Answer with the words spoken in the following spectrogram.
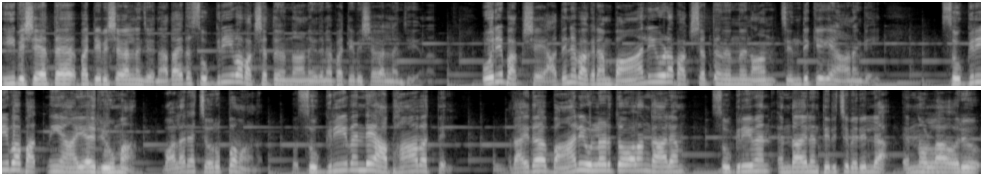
ഈ വിഷയത്തെ പറ്റി വിശകലനം ചെയ്യുന്നത്. അതായത് സുഗ്രീവ പക്ഷത്ത് നിന്നാണ് ഇതിനെപ്പറ്റി വിശകലനം ചെയ്യുന്നത്. ഒരു പക്ഷേ അതിന് പകരം ബാലിയുടെ പക്ഷത്ത് നിന്ന് നാം ചിന്തിക്കുകയാണെങ്കിൽ സുഗ്രീവ പത്നിയായ രുമ വളരെ ചെറുപ്പമാണ്. സുഗ്രീവന്റെ അഭാവത്തിൽ അതായത് ബാലി ഉള്ളിടത്തോളം കാലം സുഗ്രീവൻ എന്തായാലും തിരിച്ചു വരില്ല എന്നുള്ള ഒരു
